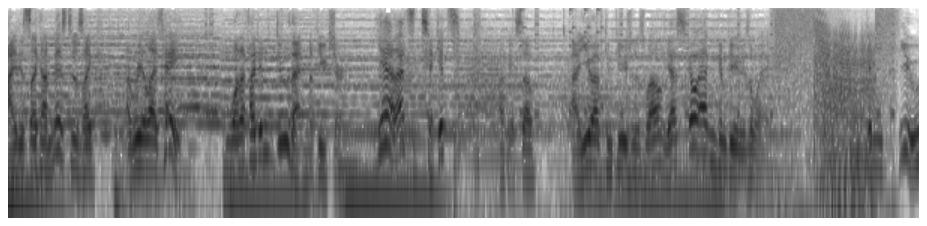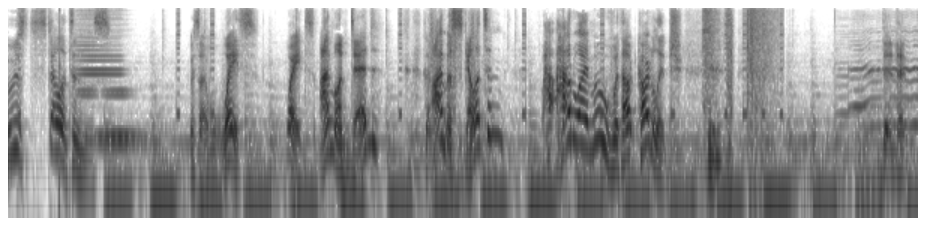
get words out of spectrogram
I just like I missed. It was like I realized, hey, what if I didn't do that in the future? Yeah, that's tickets. Okay, so uh, you have confusion as well? Yes, go ahead and confuse away. Confused skeletons. It's like, wait, wait, I'm undead? I'm a skeleton? H how do I move without cartilage?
